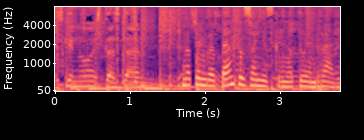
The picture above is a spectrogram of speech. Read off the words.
es que no estás tan... No tengo tantos años como tú en radio.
